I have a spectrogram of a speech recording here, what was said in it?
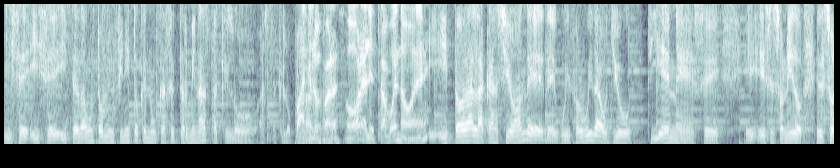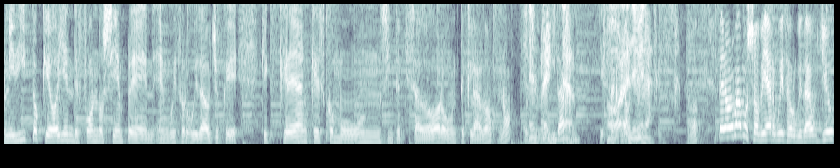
y se, y se y te da un tono infinito que nunca se termina hasta que lo hasta que lo paras. Para que lo ¿no? paras. Órale, está bueno, ¿eh? Y, y toda la canción de, de With or Without You tiene ese, eh, ese sonido. El sonidito que oyen de fondo siempre en, en With or Without You, que, que crean que es como un sintetizador o un teclado, ¿no? Es la guitarra. Órale, mira. ¿No? Pero vamos a obviar With or Without You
